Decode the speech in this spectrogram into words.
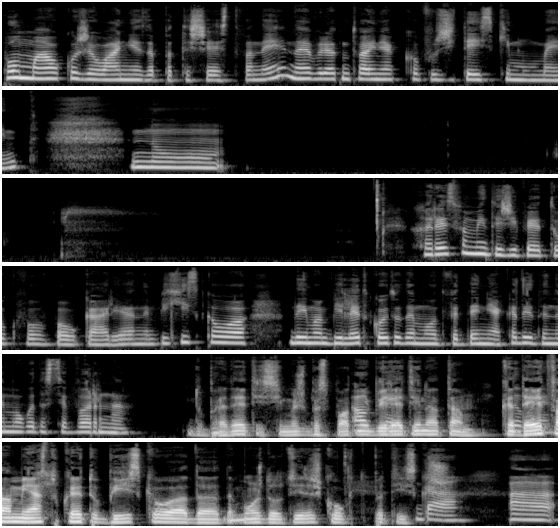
по-малко желание за пътешестване. Най-вероятно това е някакъв житейски момент. Но Харесва ми да живея тук в България. Не бих искала да има билет, който да ме отведе някъде и да не мога да се върна. Добре, да ти си имаш безплатни okay. билети на там. Къде е Добре. е това място, където би искала да, да можеш да отидеш колкото пъти искаш? Да. А,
